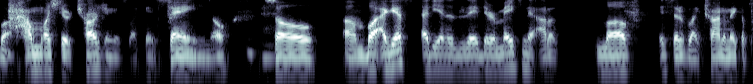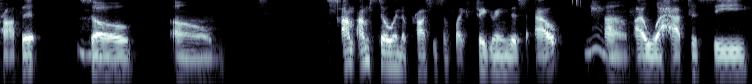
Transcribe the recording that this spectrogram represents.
but how much they're charging is like insane you know Okay. so um but i guess at the end of the day they're making it out of love instead of like trying to make a profit Mhm. so um I'm, I'm still in the process of like figuring this out Yeah. um, I will have to see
